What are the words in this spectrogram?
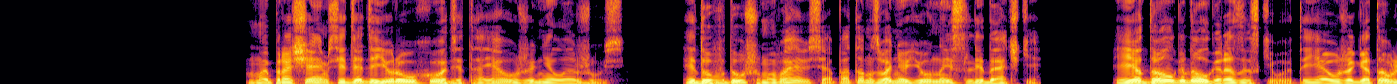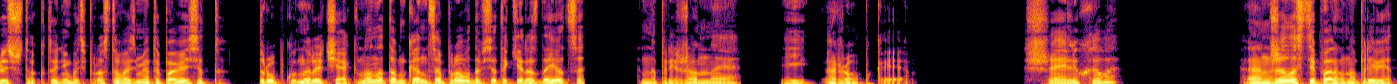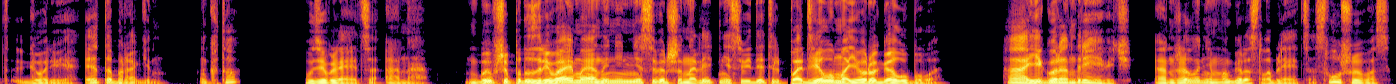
Мы прощаемся, дядя Юра уходит, а я уже не ложусь. Иду в душ, умываюсь, а потом звоню юной следачке. Ее долго-долго разыскивают, и я уже готовлюсь, что кто-нибудь просто возьмет и повесит трубку на рычаг, но на том конце провода все-таки раздается напряженная и робкая. «Шелюхова?» «Анжела Степановна, привет», — говорю я, — «это Брагин». «Кто?» — удивляется она. Бывший подозреваемый, а ныне несовершеннолетний свидетель по делу майора Голубова. «А, Егор Андреевич!» Анжела немного расслабляется. «Слушаю вас».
